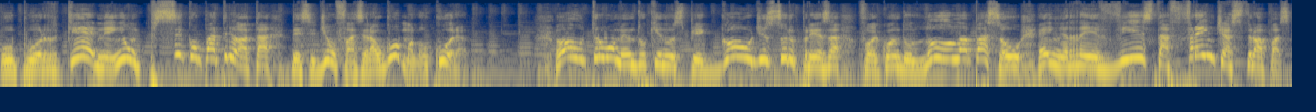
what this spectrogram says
o porquê nenhum psicopatriota decidiu fazer alguma loucura. Outro momento que nos pegou de surpresa foi quando Lula passou em revista frente às tropas,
